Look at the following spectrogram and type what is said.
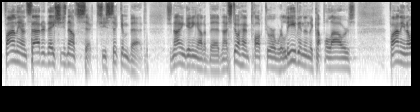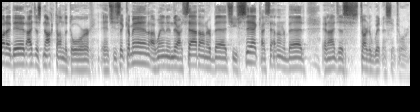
Finally on Saturday, she's now sick. She's sick in bed. She's not even getting out of bed. And I still hadn't talked to her. We're leaving in a couple hours. Finally, you know what I did? I just knocked on the door and she said, Come in. I went in there. I sat on her bed. She's sick. I sat on her bed and I just started witnessing to her.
